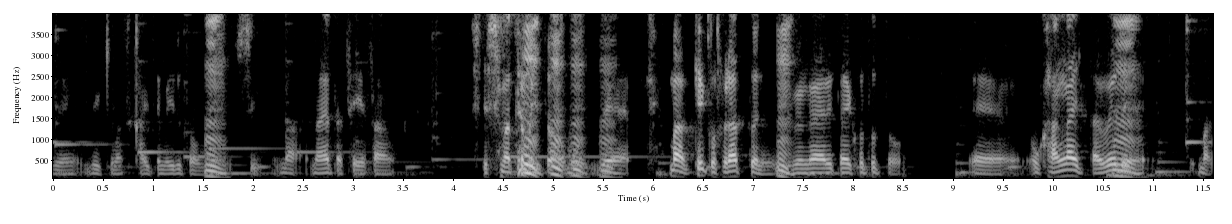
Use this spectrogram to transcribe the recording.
然できます。買い手もいると思うし、うん、まあ、なんやったら生産してしまってもいいと思うので、まあ結構フラットに自分がやりたいことと、うん、えー、を考えた上で、うん、まあ、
